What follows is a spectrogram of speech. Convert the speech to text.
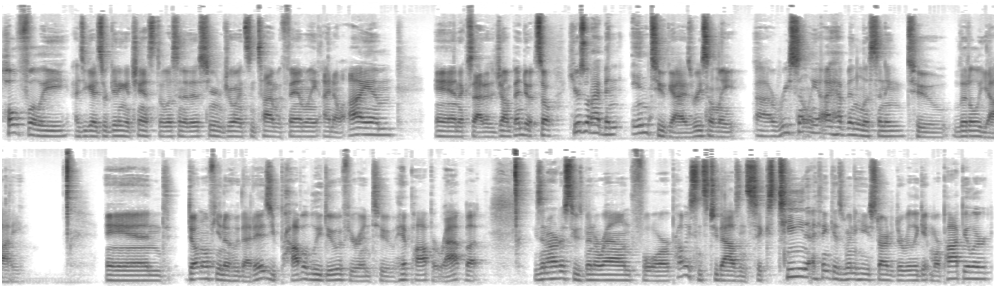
hopefully, as you guys are getting a chance to listen to this, you're enjoying some time with family. I know I am and excited to jump into it. So here's what I've been into, guys, recently. Uh, recently, I have been listening to Lil Yachty. And don't know if you know who that is. You probably do if you're into hip hop or rap, but he's an artist who's been around for probably since 2016, I think is when he started to really get more popular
